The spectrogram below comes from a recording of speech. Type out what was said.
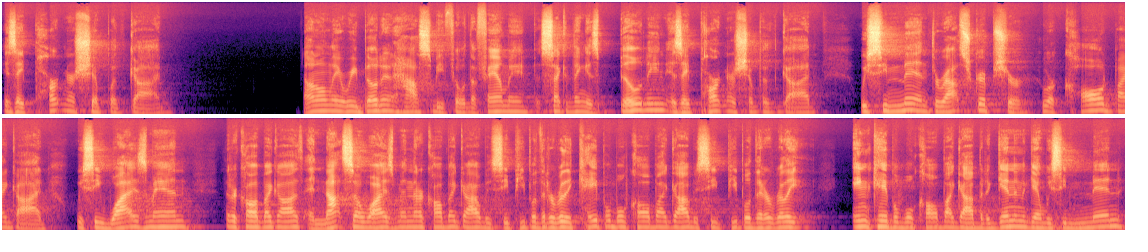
is a partnership with God. Not only are we building a house to be filled with a family, but second thing is building is a partnership with God. We see men throughout scripture who are called by God. We see wise men that are called by God and not so wise men that are called by God. We see people that are really capable called by God. We see people that are really incapable called by God. But again and again, we see men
